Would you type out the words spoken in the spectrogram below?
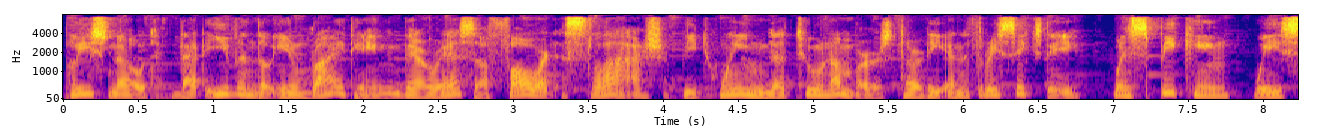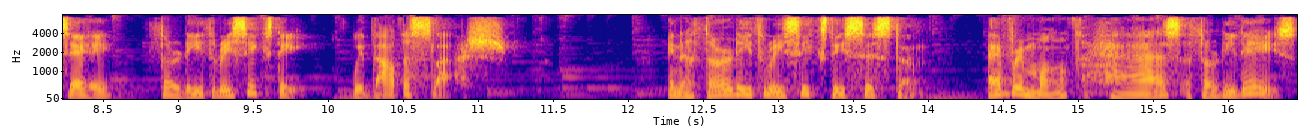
please note that even though in writing there is a forward slash between the two numbers 30 and 360, when speaking we say 3360 without the slash. In a 3360 system, every month has 30 days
